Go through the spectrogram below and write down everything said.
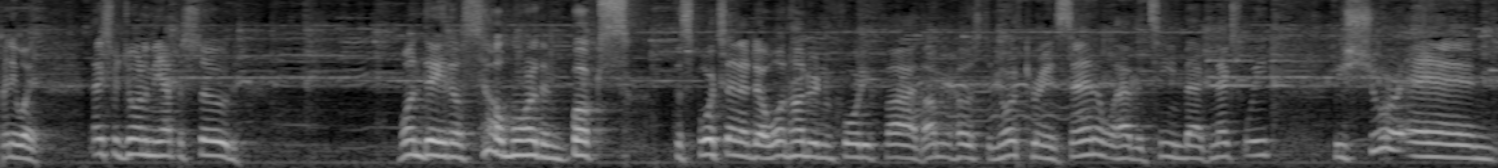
Anyway, thanks for joining the episode. One day they'll sell more than books. The Sports Antidote 145. I'm your host, the North Korean Santa. We'll have the team back next week. Be sure and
